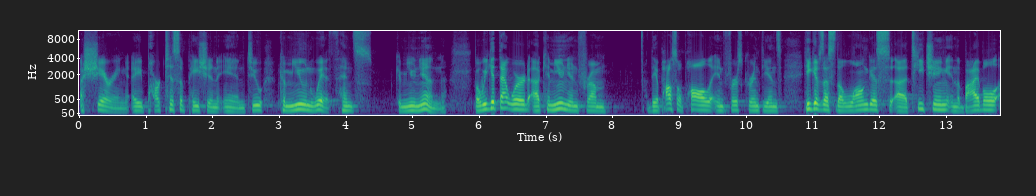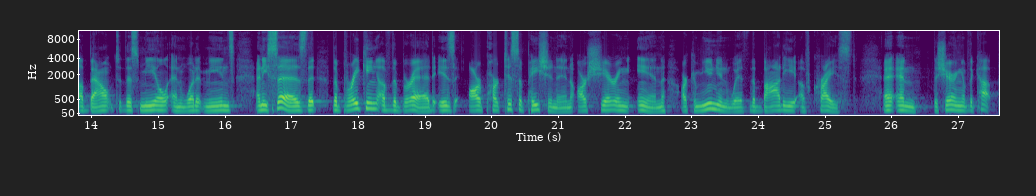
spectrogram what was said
a sharing, a participation in, to commune with. Hence communion. But we get that word uh, communion from the Apostle Paul in 1 Corinthians, he gives us the longest uh, teaching in the Bible about this meal and what it means. And he says that the breaking of the bread is our participation in, our sharing in, our communion with the body of Christ. And, and the sharing of the cup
